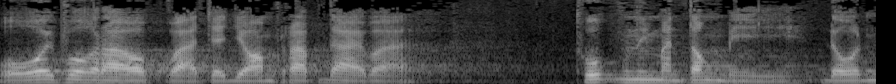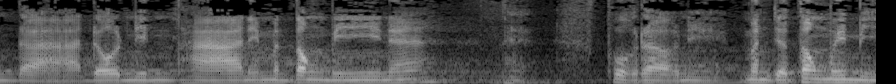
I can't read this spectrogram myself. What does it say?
โอ้ยพวกเรากว่าจะยอมรับได้ว่า ทุกนี่มันต้องมี โดนด่า โดนนินทานี่มันต้องมีนะ พวกเรานี่มันจะต้องไม่มี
